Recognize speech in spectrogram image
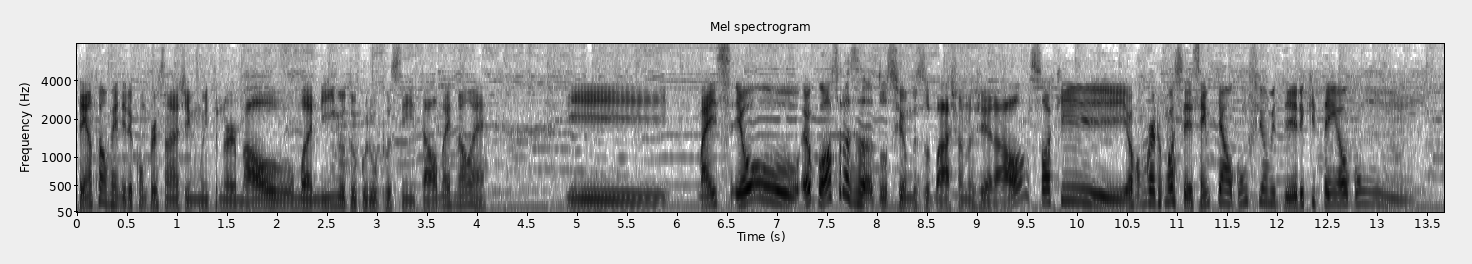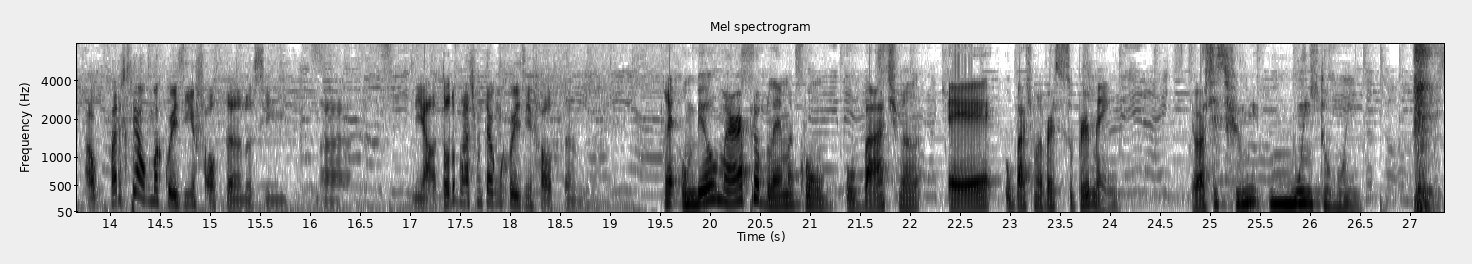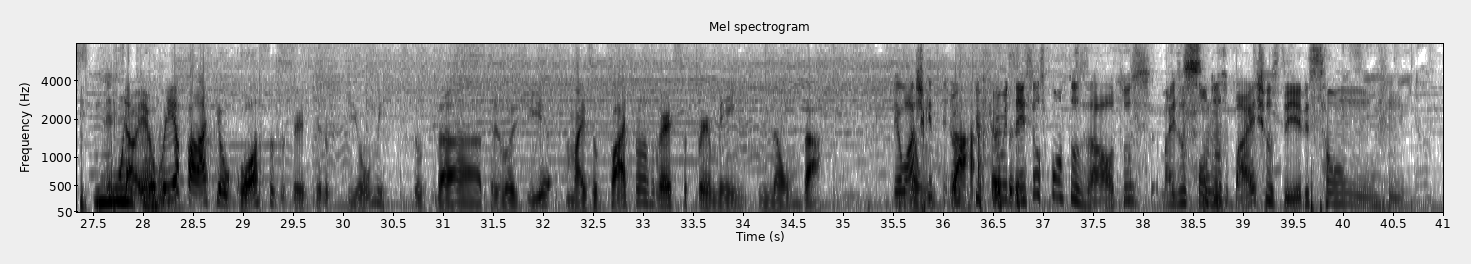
tentam vender ele como um personagem muito normal, o maninho do grupo assim e tal, mas não é. E. Mas eu, eu gosto dos filmes do Batman no geral, só que eu concordo com você, sempre tem algum filme dele que tem algum. algum parece que tem alguma coisinha faltando, assim. Na, em, todo Batman tem alguma coisinha faltando, né? É, o meu maior problema com o Batman é o Batman vs Superman. Eu acho esse filme muito ruim. Muito Então, eu ia falar que eu gosto do terceiro filme do- da trilogia, mas o Batman vs Superman não dá. Eu acho Não que, dá. que o filme tem seus pontos altos, mas os Sim. pontos baixos dele são.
